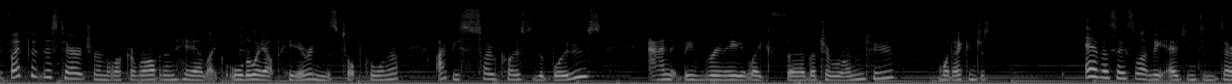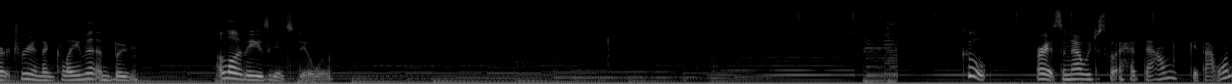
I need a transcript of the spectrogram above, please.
if I'd put this territory marker rather than here like all the way up here in this top corner I'd be so close to the blues and it'd be really like further to run to when I could just ever so slightly edge into the territory and then claim it and boom a lot easier to deal with. Cool. Alright so now we just gotta head down get that one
